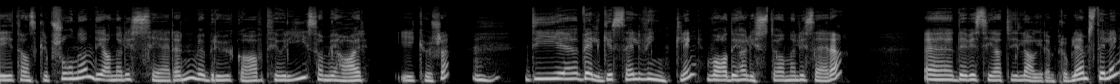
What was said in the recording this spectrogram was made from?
de transkripsjonen, de analyserer den ved bruk av teori som vi har i kurset. Mm. De velger selv vinkling, hva de har lyst til å analysere, eh, det vil si at de lager en problemstilling,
